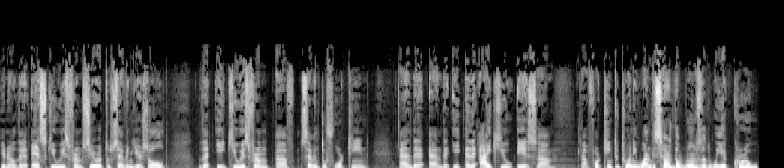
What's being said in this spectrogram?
you know, the SQ is from zero to seven years old, the EQ is from uh, seven to 14, and the, and the, e, and the IQ is um, uh, 14 to 21. These are the wounds that we accrue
